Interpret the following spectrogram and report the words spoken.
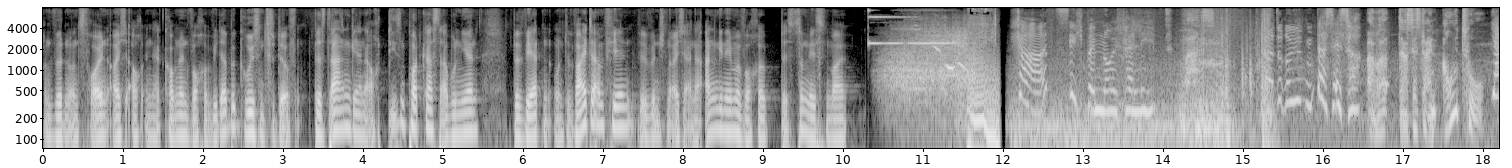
und würden uns freuen, euch auch in der kommenden Woche wieder begrüßen zu dürfen. Bis dahin gerne auch diesen Podcast abonnieren, bewerten und weiterempfehlen. Wir wünschen euch eine angenehme Woche. Bis zum nächsten Mal. Schatz, ich bin neu verliebt. Was? Da drüben. Das ist er. Aber das ist ein Auto. Ja,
